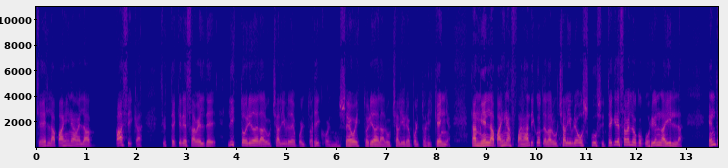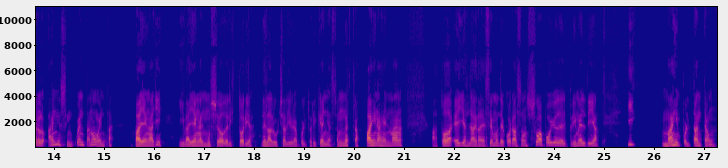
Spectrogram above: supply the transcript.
que es la página, ¿verdad? Básica si usted quiere saber de la historia de la lucha libre de Puerto Rico, el Museo de Historia de la Lucha Libre Puertorriqueña. También la página Fanáticos de la Lucha Libre Oscuro. Si usted quiere saber lo que ocurrió en la isla entre los años 50 y 90, vayan allí y vayan al Museo de la Historia de la Lucha Libre Puertorriqueña. Son nuestras páginas hermanas. A todas ellas le agradecemos de corazón su apoyo del primer día y, más importante aún,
